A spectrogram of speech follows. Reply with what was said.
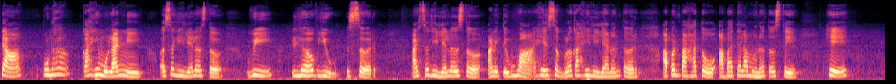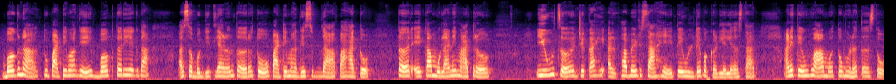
त्या पुन्हा काही मुलांनी असं लिहिलेलं असतं वी लव यू सर असं लिहिलेलं असतं आणि तेव्हा हे सगळं काही लिहिल्यानंतर आपण पाहतो आभा त्याला म्हणत असते हे बघ ना तू पाठीमागे बघ तरी एकदा. असं बघितल्यानंतर तो पाठीमागे सुद्धा पाहतो. तर एका मुलाने मात्र यूचं जे काही अल्फाबेट्स आहे ते उलटे पकडलेले असतात. आणि तेव्हा मग तो म्हणत असतो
